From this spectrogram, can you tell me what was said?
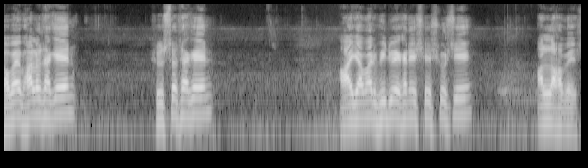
সবাই ভালো থাকেন সুস্থ থাকেন। আজ আমার ভিডিও এখানে শেষ করছি। আল্লাহ হাফেজ।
